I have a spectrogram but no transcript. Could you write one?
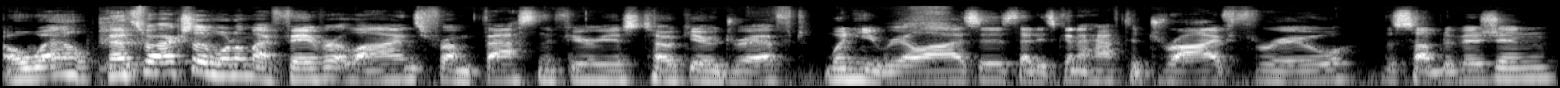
Oh well. That's actually one of my favorite lines from Fast and the Furious Tokyo Drift when he realizes that he's going to have to drive through the subdivision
